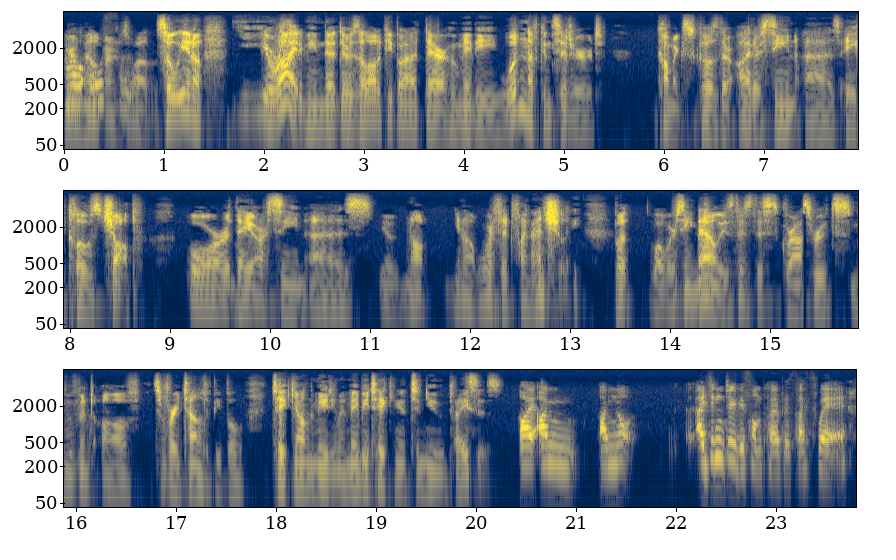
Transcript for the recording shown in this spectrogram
here oh, in Melbourne awesome. as well. So you know, you're right. I mean, there, there's a lot of people out there who maybe wouldn't have considered comics because they're either seen as a closed shop or they are seen as you know not you know worth it financially. But what we're seeing now is there's this grassroots movement of some very talented people taking on the medium and maybe taking it to new places. I, I'm I'm not I didn't do this on purpose, I swear.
